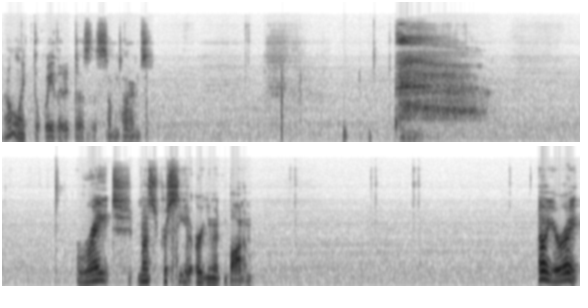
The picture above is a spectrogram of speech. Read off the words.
I don't like the way that it does this sometimes. Right must precede argument bottom. Oh, you're right.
